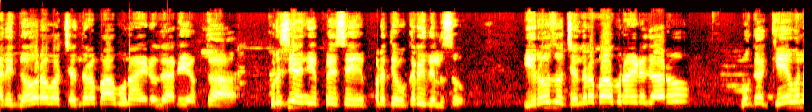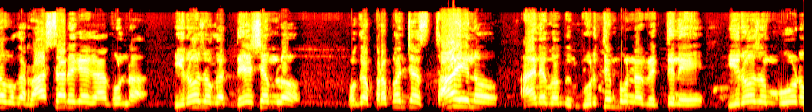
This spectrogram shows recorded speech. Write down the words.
అది గౌరవ చంద్రబాబు నాయుడు గారి యొక్క కృషి అని చెప్పేసి ప్రతి ఒక్కరికి తెలుసు. ఈరోజు చంద్రబాబు నాయుడు గారు ఒక కేవలం ఒక రాష్ట్రానికే కాకుండా ఈరోజు ఒక దేశంలో ఒక ప్రపంచ స్థాయిలో ఆయనకు ఒక గుర్తింపు ఉన్న వ్యక్తిని ఈరోజు మూడు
